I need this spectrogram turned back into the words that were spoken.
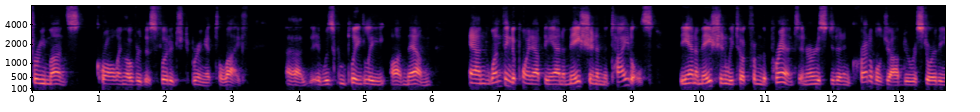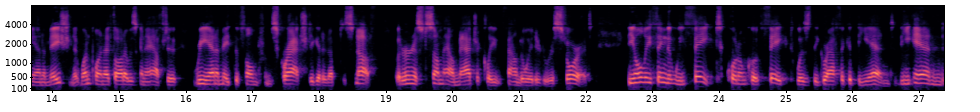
three months crawling over this footage to bring it to life. Uh, it was completely on them. And one thing to point out the animation and the titles. The animation we took from the print, and Ernest did an incredible job to restore the animation. At one point, I thought I was going to have to reanimate the film from scratch to get it up to snuff, but Ernest somehow magically found a way to restore it. The only thing that we faked, quote unquote, faked was the graphic at the end. The end,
